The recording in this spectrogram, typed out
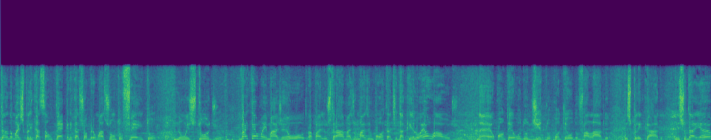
dando uma explicação técnica sobre um assunto feito num estúdio, vai ter uma imagem ou outra para ilustrar, mas o mais importante daquilo é o áudio, né? É o conteúdo dito, o conteúdo falado, explicado. Isso daí a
